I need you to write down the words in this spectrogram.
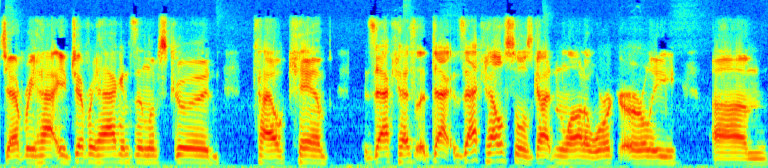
Jeffrey ha- Jeffrey Hagginson looks good. Kyle Kemp, Zach Hes- Zach Helsel's gotten a lot of work early. Um,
